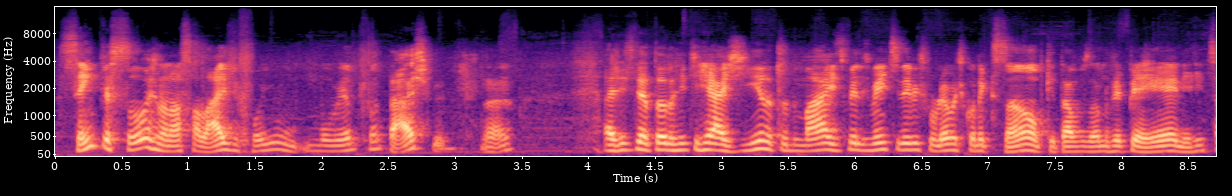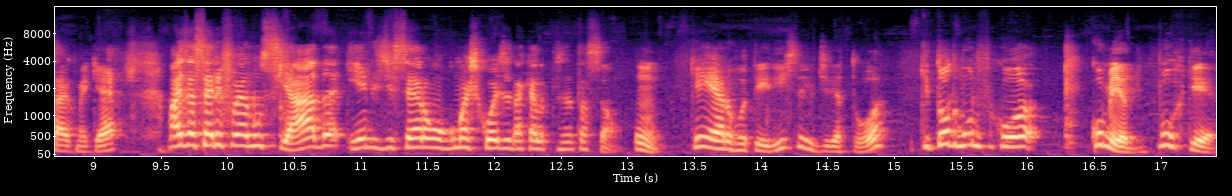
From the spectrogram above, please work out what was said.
100 pessoas na nossa live, foi um momento fantástico, né? A gente tentando, a gente reagindo e tudo mais. Infelizmente teve problema de conexão, porque tava usando VPN, a gente sabe como é que é. Mas a série foi anunciada e eles disseram algumas coisas naquela apresentação. Um, quem era o roteirista e o diretor, que todo mundo ficou com medo. Por quê?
